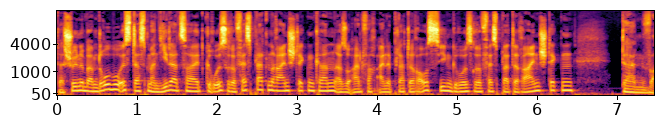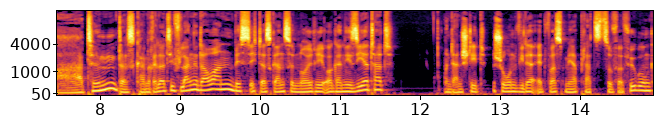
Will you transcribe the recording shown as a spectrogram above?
Das Schöne beim Drobo ist, dass man jederzeit größere Festplatten reinstecken kann, also einfach eine Platte rausziehen, größere Festplatte reinstecken, dann warten, das kann relativ lange dauern, bis sich das Ganze neu reorganisiert hat. Und dann steht schon wieder etwas mehr Platz zur Verfügung.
